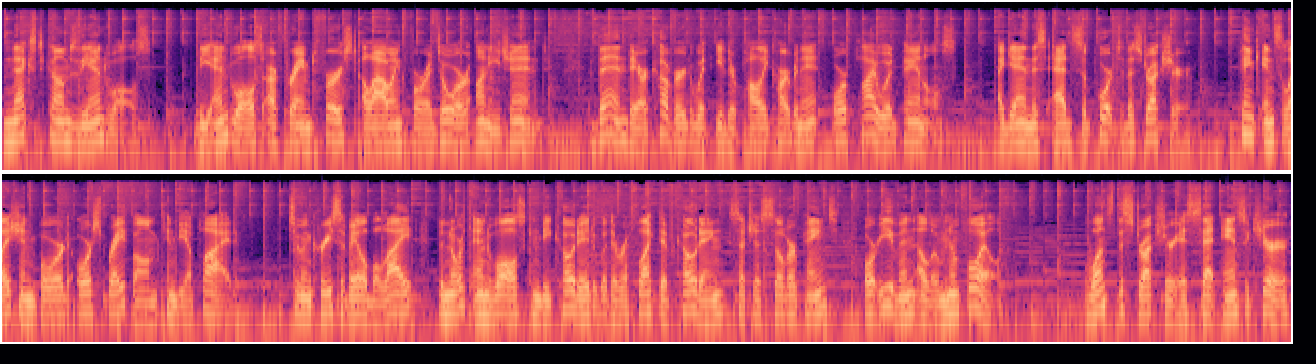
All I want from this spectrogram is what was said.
Next comes the end walls. The end walls are framed first allowing for a door on each end. Then they are covered with either polycarbonate or plywood panels. Again, this adds support to the structure. Pink insulation board or spray foam can be applied. To increase available light, the north end walls can be coated with a reflective coating such as silver paint or even aluminum foil. Once the structure is set and secure,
